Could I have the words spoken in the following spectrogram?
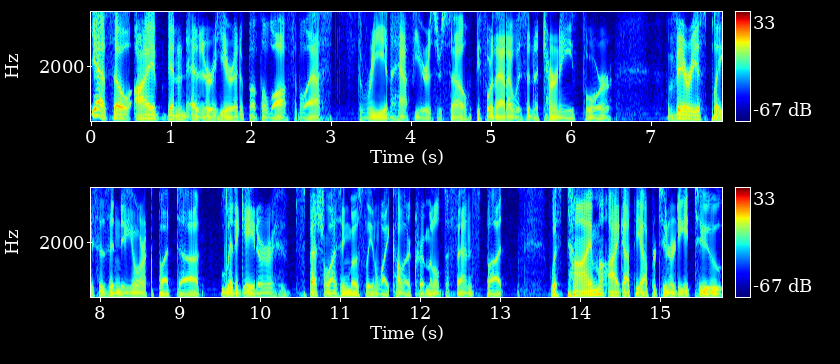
Yeah, so I've been an editor here at Above the Law for the last three and a half years or so. Before that, I was an attorney for various places in New York, but uh, litigator specializing mostly in white collar criminal defense. But with time, I got the opportunity to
